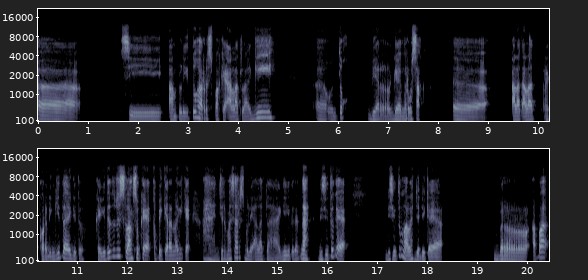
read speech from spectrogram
eh si ampli itu harus pakai alat lagi eh, untuk biar gak ngerusak eh, alat-alat recording kita gitu. Kayak gitu terus langsung kayak kepikiran lagi kayak "Ah, anjir masa harus beli alat lagi gitu kan. Nah, di situ kayak di situ malah jadi kayak ber apa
